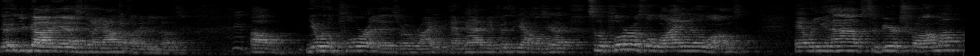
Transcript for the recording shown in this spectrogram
Yeah, you got it. Yeah, she's like, not talking to you about this. Um, you know where the pleura is, right? Anatomy, physiology, right? So the pleura is the lining of the lungs. And when you have severe trauma,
